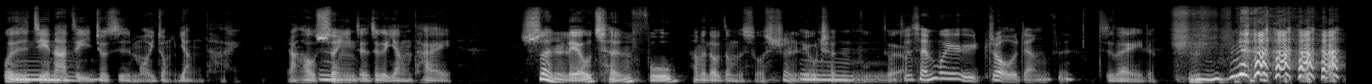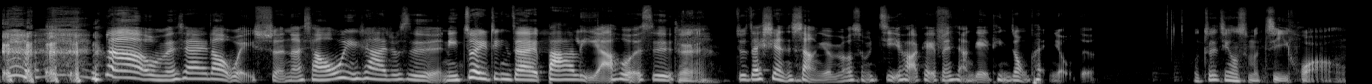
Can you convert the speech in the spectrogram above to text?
或者是接纳自己就是某一种样态，嗯、然后顺应着这个样态。嗯顺流成福，他们都这么说。顺流成福，嗯、对、啊，就臣服于宇宙这样子之类的。那我们现在到尾声呢，想要问一下，就是你最近在巴黎啊，或者是对，就在线上有没有什么计划可以分享给听众朋友的？我最近有什么计划哦？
